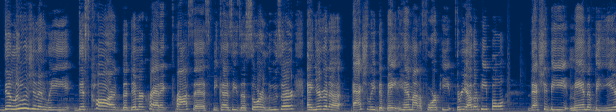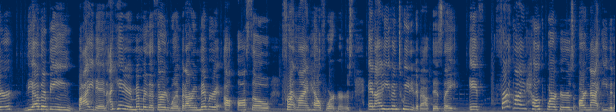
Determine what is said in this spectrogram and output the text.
delusionally discard the democratic process because he's a sore loser and you're gonna actually debate him out of four pe- three other people? That should be man of the year? The other being biden. I can't even remember the third one but i remember it also frontline health workers. And i even tweeted about this like if frontline health workers are not even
